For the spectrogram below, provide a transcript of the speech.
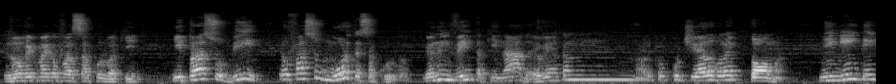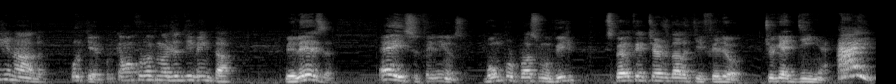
vocês vão ver como é que eu faço essa curva aqui. E para subir, eu faço morto essa curva. Eu não invento aqui nada. Eu venho até hum, na hora que eu curti ela, eu vou lá e toma. Ninguém entende nada. Por quê? Porque é uma curva que não adianta inventar. Beleza? É isso, filhinhos. Vamos pro próximo vídeo. Espero que tenha te ajudado aqui, filho. Tchuguedinha. Ai!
